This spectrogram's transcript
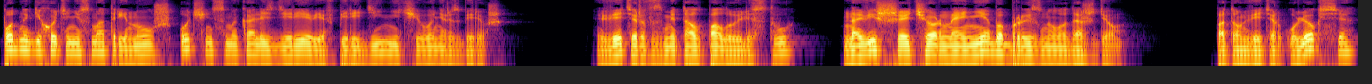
под ноги хоть и не смотри, но уж очень смыкались деревья, впереди ничего не разберешь. Ветер взметал полую листву, нависшее черное небо брызнуло дождем. Потом ветер улегся,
